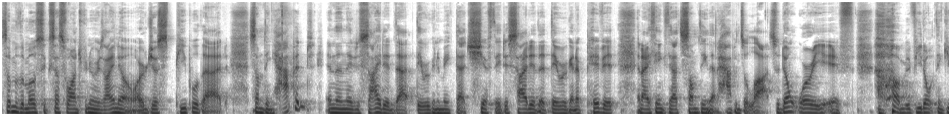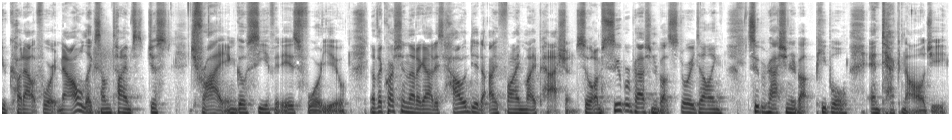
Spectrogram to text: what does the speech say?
some of the most successful entrepreneurs I know are just people that something happened and then they decided that they were going to make that shift. They decided that they were going to pivot. And I think that's something that happens a lot. So don't worry if, um, if you don't think you're cut out for it now, like sometimes just try and go see if it is for you. Another question that I got is how did I find my passion? So I'm super passionate about storytelling, super passionate about people and technology.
